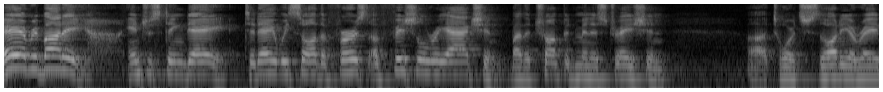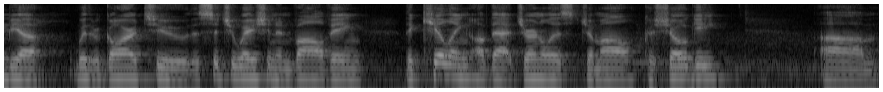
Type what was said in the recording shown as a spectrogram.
Hey, everybody. Interesting day. Today we saw the first official reaction by the Trump administration uh, towards Saudi Arabia with regard to the situation involving the killing of that journalist Jamal Khashoggi. Um,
